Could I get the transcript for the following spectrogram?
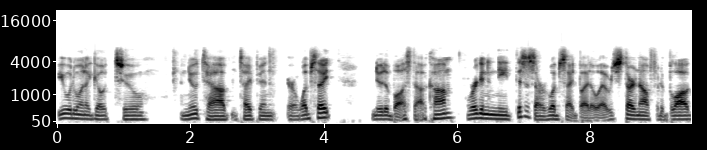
you would want to go to a new tab and type in your website noodleboss.com we're going to need this is our website by the way. We're starting off with a blog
